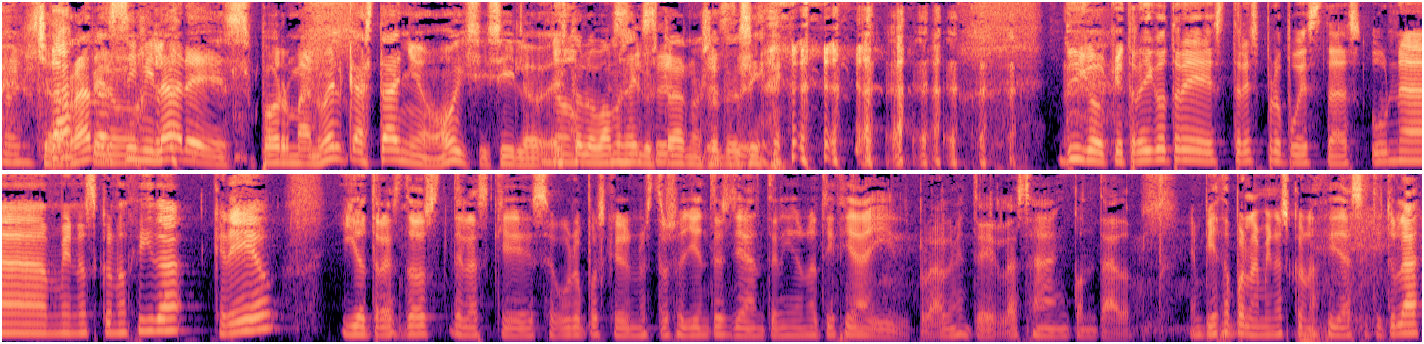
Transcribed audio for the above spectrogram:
no está, Chorradas similares por Manuel Castaño. Hoy sí, sí. esto lo vamos a ilustrar nosotros, sí. Digo que traigo tres, tres propuestas. Una menos conocida, creo, y otras dos de las que seguro pues que nuestros oyentes ya han tenido noticia y probablemente las han contado. Empiezo por la menos conocida, se titula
